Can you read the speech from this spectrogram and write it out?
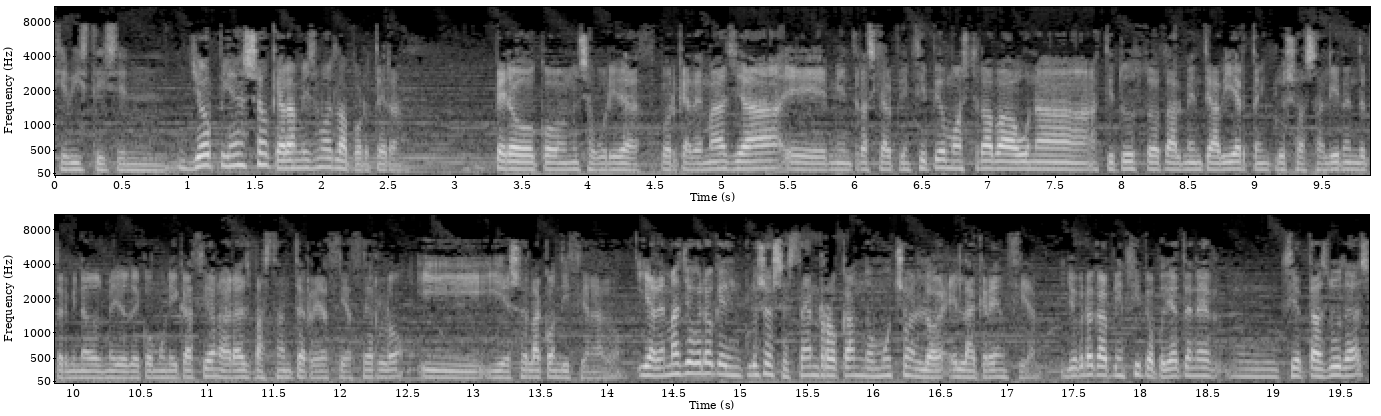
que visteis en...? Yo pienso que ahora mismo es la portera pero con seguridad, porque además ya, eh, mientras que al principio mostraba una actitud totalmente abierta incluso a salir en determinados medios de comunicación, ahora es bastante reacia hacerlo y, eso la ha condicionado. Y además yo creo que incluso se está enrocando mucho en, en la creencia. Yo creo que al principio podía tener mm, ciertas dudas,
